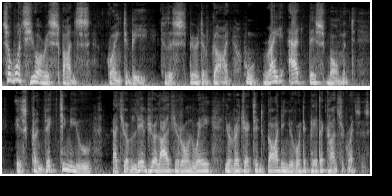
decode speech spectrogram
So what's your response going to be to the Spirit of God who right at this moment is convicting you that you have lived your life your own way, you've rejected God, and you're going to pay the consequences.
